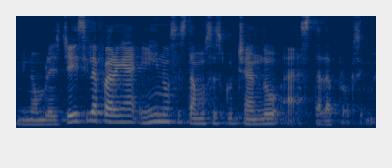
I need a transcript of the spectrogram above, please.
Mi nombre es JC Lafarga y nos estamos escuchando hasta la próxima.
